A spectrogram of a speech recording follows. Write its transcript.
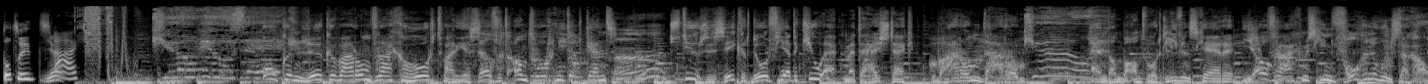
Tot ziens. Dag. Ook een leuke waarom-vraag gehoord waar je zelf het antwoord niet op kent? Stuur ze zeker door via de Q-app met de hashtag waarom daarom. En dan beantwoordt Lieven Scheire jouw vraag misschien volgende woensdag al.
